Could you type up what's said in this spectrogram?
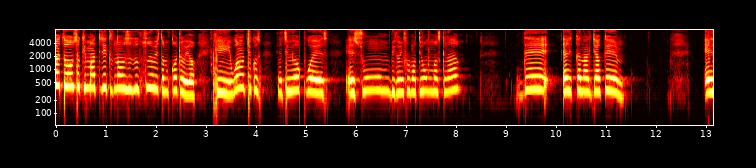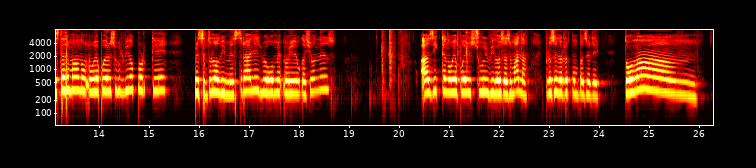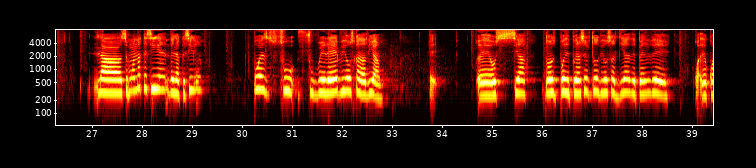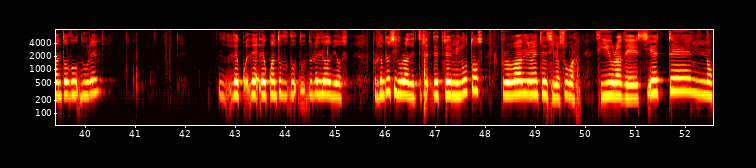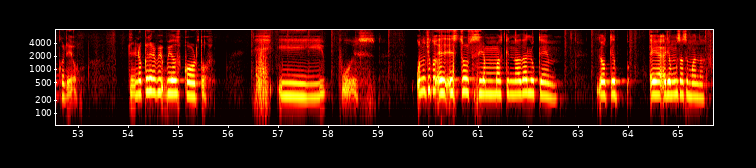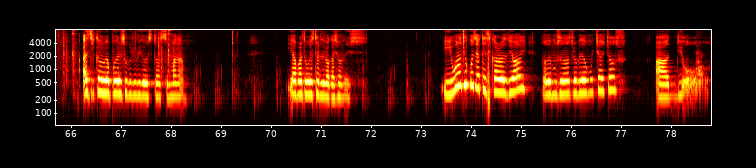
Hola a todos, aquí Matrix, nosotros estamos con otro video. Y bueno chicos, este video pues es un video informativo más que nada De el canal ya que esta semana no, voy a poder subir video porque presento los bimestrales, luego me, voy de vacaciones. Así que no voy a poder subir video esta semana, pero se lo recompensaré toda mm, la semana que sigue, de la que sigue pues subiré videos cada día. Eh, eh, o sea, dos, puede, puede hacer dos videos al día, depende de, cuánto dure. De, de, cuánto dure los videos. Por ejemplo, si dura de, de 3 minutos, probablemente si lo suba. Si dura de 7, no creo. Tendré que hacer videos cortos. Y pues... Bueno chicos, e, esto sería más que nada lo que lo que eh, haríamos esta semana. Así que no voy a poder subir video esta semana. Y aparte voy a estar de vacaciones. Y bueno chicos, ya que es el de hoy, nos vemos en otro video muchachos. Adiós.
